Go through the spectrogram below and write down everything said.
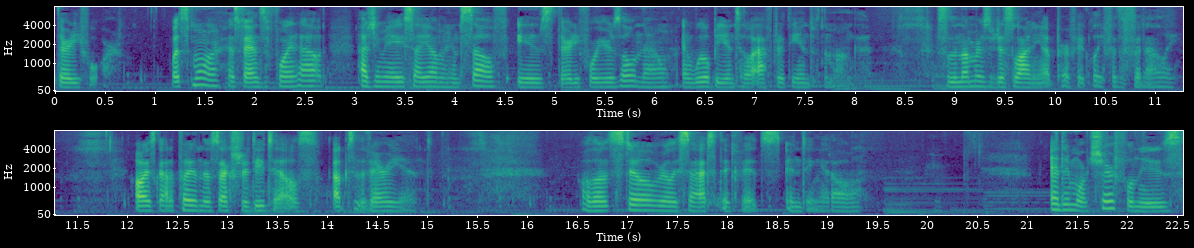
34. What's more, as fans have pointed out, Hajime Isayama himself is 34 years old now and will be until after the end of the manga. So the numbers are just lining up perfectly for the finale. Always got to put in those extra details up to the very end. Although it's still really sad to think of its ending at all. And in more cheerful news,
